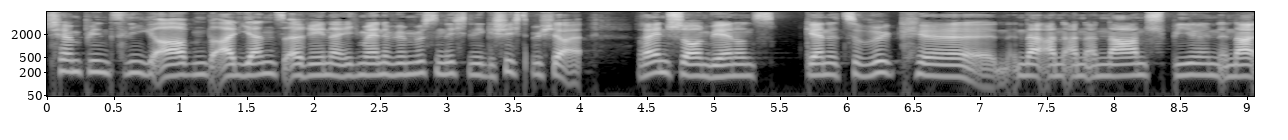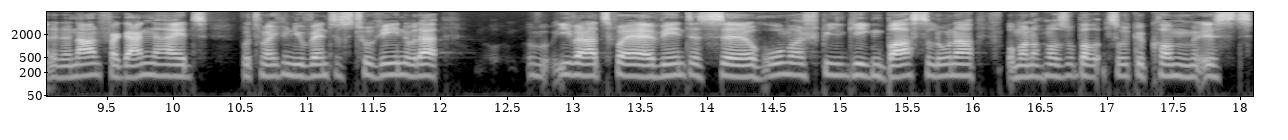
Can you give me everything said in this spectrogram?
Champions League Abend, Allianz Arena. Ich meine, wir müssen nicht in die Geschichtsbücher reinschauen. Wir erinnern uns gerne zurück äh, an, an, an nahen Spielen, in, in der nahen Vergangenheit, wo zum Beispiel Juventus Turin oder Ivan hat es vorher erwähnt, das äh, Roma-Spiel gegen Barcelona, wo man nochmal super zurückgekommen ist.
